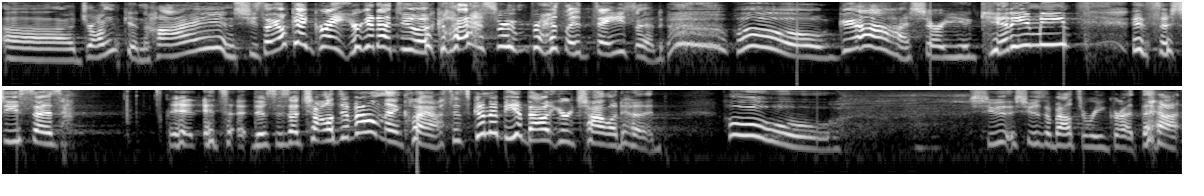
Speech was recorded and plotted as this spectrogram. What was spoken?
uh, drunk and high. And she's like, Okay, great. You're to do a classroom presentation. Oh, gosh, are you kidding me? And so she says, it, it's, This is a child development class. It's to be about your childhood. Oh, she, she was about to regret that.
